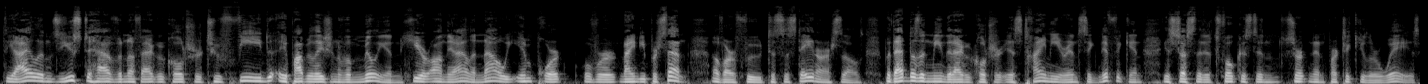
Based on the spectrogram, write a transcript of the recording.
the islands used to have enough agriculture to feed a population of a million here on the island. Now we import over 90% of our food to sustain ourselves. But that doesn't mean that agriculture is tiny or insignificant. It's just that it's focused in certain and particular ways.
